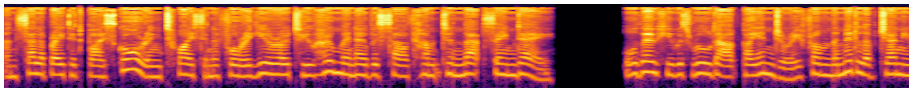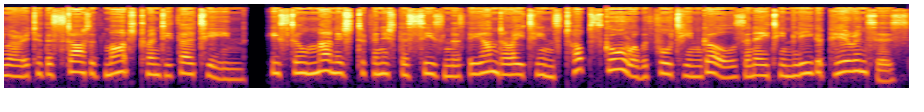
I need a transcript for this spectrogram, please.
and celebrated by scoring twice in a 4 Euro 2 home win over Southampton that same day. Although he was ruled out by injury from the middle of January to the start of March 2013, he still managed to finish the season as the under-18's top scorer with 14 goals and 18 league appearances.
